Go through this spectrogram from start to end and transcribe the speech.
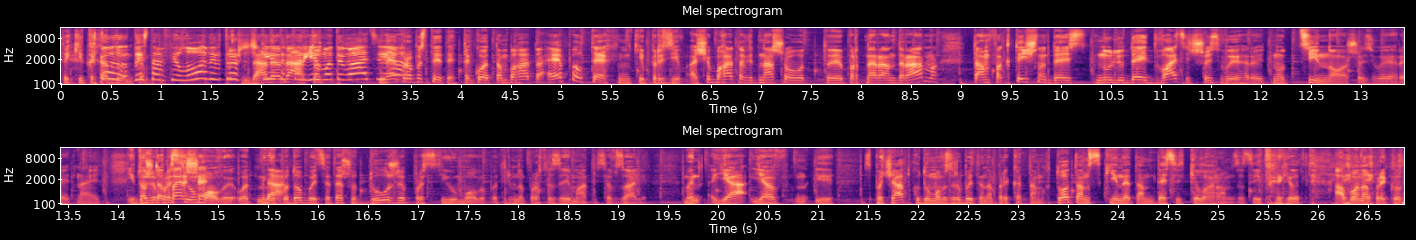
такі така Хто думка. десь там філонив трошечки, Да-да-да, тепер є тут мотивація. Не пропустити. Так от там багато Apple техніки призів, а ще багато від нашого от, е, партнера Under Armour. Там фактично десь ну людей 20 щось виграють. Ну цінного щось виграють навіть. І дуже Тобто, прості перше- умови. От мені Да. подобається те, що дуже прості умови. Потрібно просто займатися в залі. Ми, я, я і спочатку думав зробити, наприклад, там хто там скине там 10 кілограм за цей період. Або, наприклад,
